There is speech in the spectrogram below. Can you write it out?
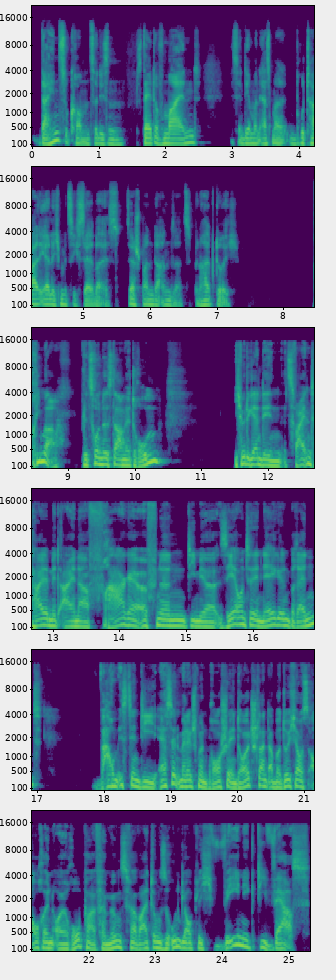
dahin zu kommen, zu diesem State of Mind, ist, indem man erstmal brutal ehrlich mit sich selber ist. Sehr spannender Ansatz. Bin halb durch. Prima. Blitzrunde ist damit rum. Ich würde gerne den zweiten Teil mit einer Frage eröffnen, die mir sehr unter den Nägeln brennt. Warum ist denn die Asset Management Branche in Deutschland, aber durchaus auch in Europa, Vermögensverwaltung so unglaublich wenig divers?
